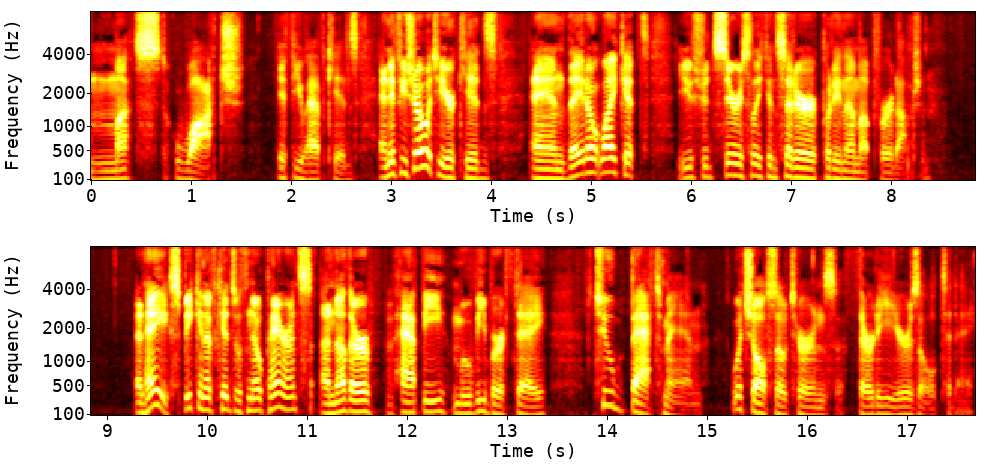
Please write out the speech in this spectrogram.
must watch if you have kids. And if you show it to your kids and they don't like it, you should seriously consider putting them up for adoption. And hey, speaking of kids with no parents, another happy movie birthday to Batman, which also turns 30 years old today.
